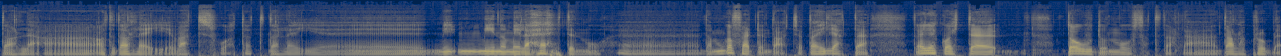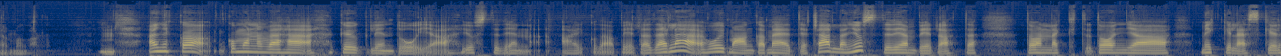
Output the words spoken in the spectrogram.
ta la att ta lei vättisvuot att ta lei minu millä hehten mu ta munga färden ta ta hiljatta ta hiljakoitte toudun muussa tällä, tällä probleemalla. Mm. Ainakaan kun mun on vähän googlintu ja just den aikoda pirra. Täällä huimaanka meet ja challan just den pirra, että tonnekt ton ja Mikkeläskel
